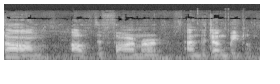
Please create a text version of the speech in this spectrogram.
Song of the Farmer and the Dung Beetle.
